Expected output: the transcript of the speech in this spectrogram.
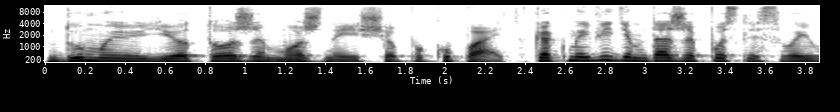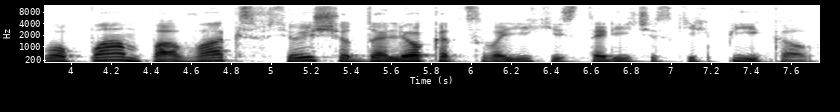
Думаю, ее тоже можно еще покупать. Как мы видим, даже после своего пампа, ВАКС все еще далек от своих исторических пиков.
